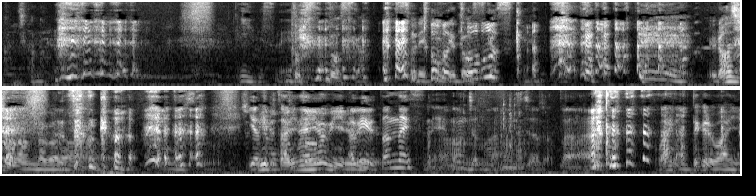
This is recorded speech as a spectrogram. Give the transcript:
感じかな いいですね。どうすどうすか？それ聞どいうてどどううすか？すかラジオなんだから。そうか。そうですよビール足りないよビール。あビール足んないっすね。飲んじゃった飲んじゃった。ワイン持ってくるワイン。い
